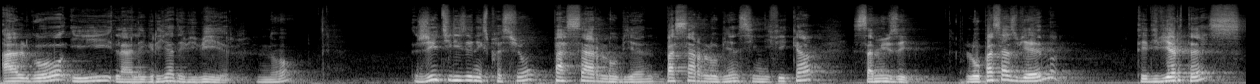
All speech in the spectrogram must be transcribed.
algo y la alegría de vivir, ¿no? J'ai utilisé une expression pasarlo bien. Pasarlo bien significa s'amuser. Lo pasas bien, te diviertes.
